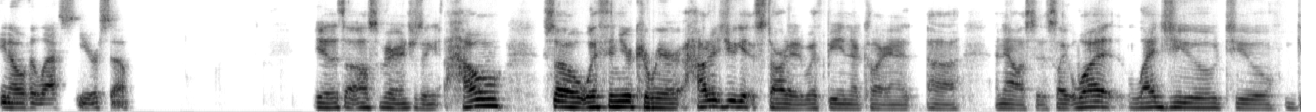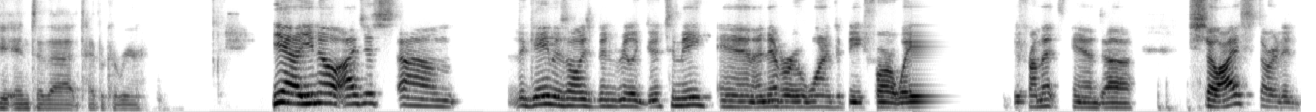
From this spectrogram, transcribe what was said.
you know, over the last year or so. Yeah, that's also very interesting. How so within your career, how did you get started with being a color uh, analysis? Like, what led you to get into that type of career? Yeah, you know, I just um, the game has always been really good to me, and I never wanted to be far away from it. And uh, so I started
